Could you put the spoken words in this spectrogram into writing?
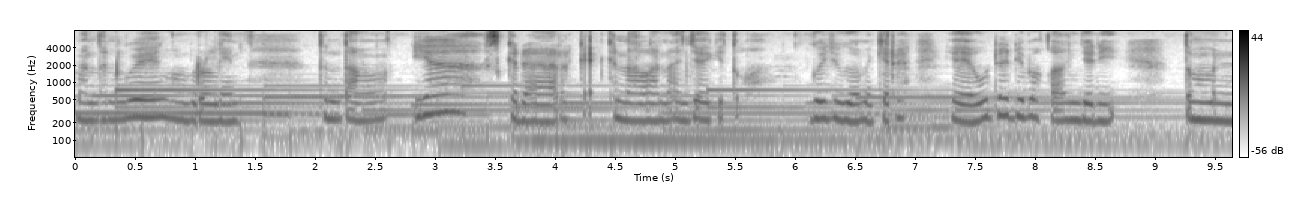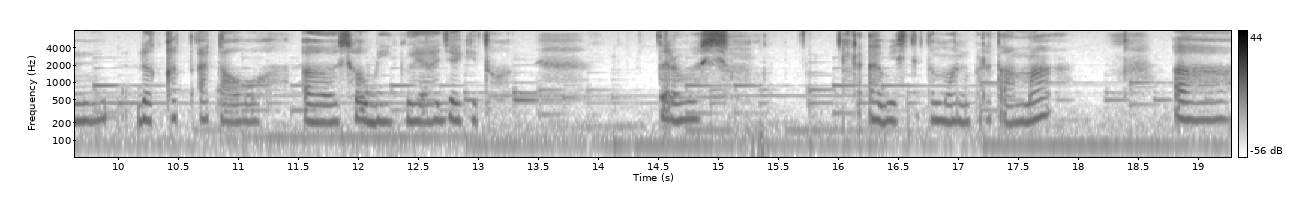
mantan gue ngobrolin tentang ya sekedar kayak kenalan aja gitu. Gue juga mikirnya ya, ya udah dia bakalan jadi temen deket atau uh, sobi gue aja gitu. Terus habis ketemuan pertama uh,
